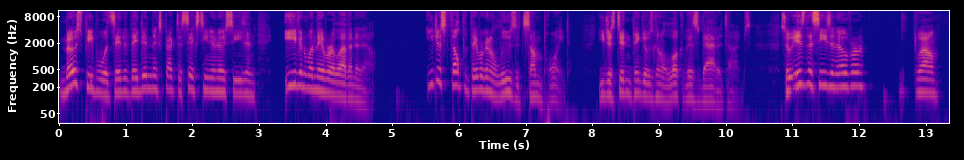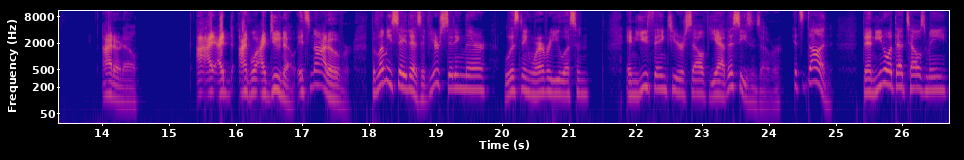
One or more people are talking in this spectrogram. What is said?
most people would say that they didn't expect a 16 0 season even when they were 11 0. You just felt that they were going to lose at some point. You just didn't think it was going to look this bad at times. So is the season over? Well, I don't know. I, I, I, well, I do know it's not over. But let me say this if you're sitting there listening wherever you listen, and you think to yourself, yeah, this season's over, it's done, then you know what that tells me?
